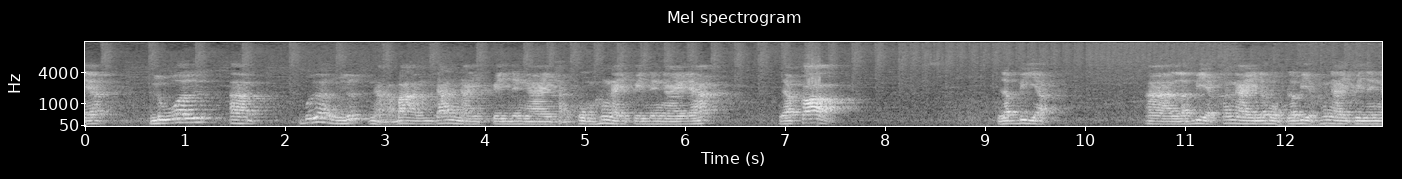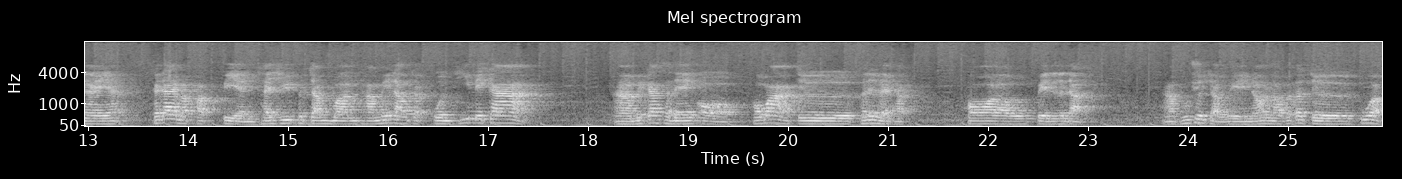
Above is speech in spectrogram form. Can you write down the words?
เงี้ย รู้ว่าเบื้องลึกหนาบางด้านในเป็นยังไงสังคมข้างในเป็นยังไงนะฮะแล้วก็ ระเบียบอ่าระเบียบข้างในระบบระเบียบข้างในเป็นยังไงฮะก็ได้มาปรับเปลี่ยนใช้ชีวิตประจำวันทำให้เราจากคนที่ไม่กล้าอ่าไม่กล้าแสดงออก เพราะว่าเจอเขาเรียกอะไรครับ พอเราเป็นระดับ ผู้ช่วยจ่าเวรเนาะเราก็จะเจอพวก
